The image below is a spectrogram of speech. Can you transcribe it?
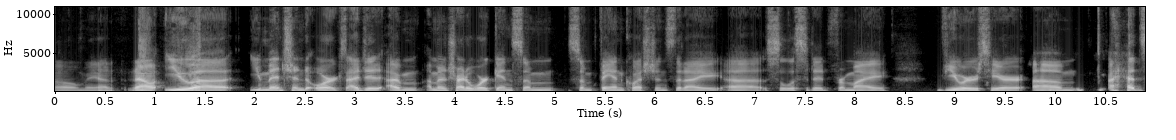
Oh man. Now you uh you mentioned orcs. I did I'm I'm going to try to work in some some fan questions that I uh solicited from my viewers here. Um I had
